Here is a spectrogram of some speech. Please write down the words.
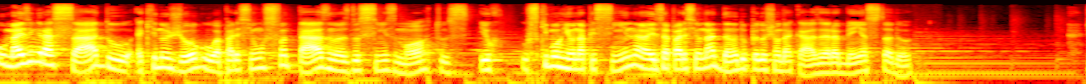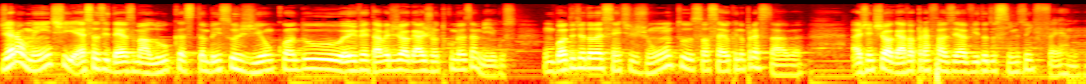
O mais engraçado é que no jogo apareciam os fantasmas dos sims mortos e os que morriam na piscina, eles apareciam nadando pelo chão da casa, era bem assustador. Geralmente, essas ideias malucas também surgiam quando eu inventava de jogar junto com meus amigos. Um bando de adolescentes juntos só saiu que não prestava. A gente jogava para fazer a vida dos Sims um inferno.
